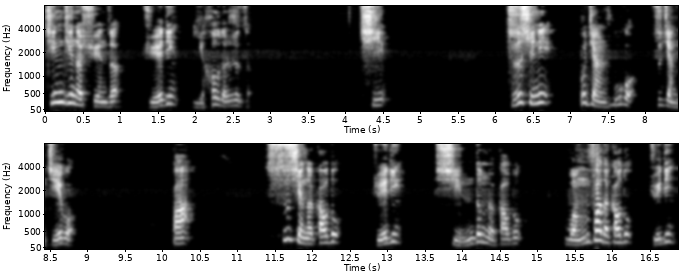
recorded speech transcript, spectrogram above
今天的选择决定以后的日子。七，执行力不讲如果，只讲结果。八。思想的高度决定行动的高度，文化的高度决定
